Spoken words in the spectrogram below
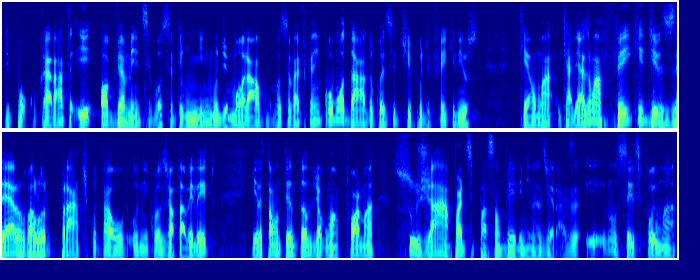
de pouco caráter e, obviamente, se você tem um mínimo de moral, você vai ficar incomodado com esse tipo de fake news, que é uma, que aliás é uma fake de zero valor prático, tá? O, o Nicolas já estava eleito e eles estavam tentando de alguma forma sujar a participação dele em Minas Gerais. E não sei se foi uma,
